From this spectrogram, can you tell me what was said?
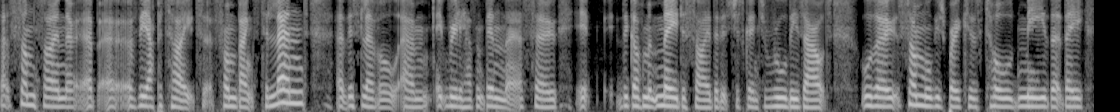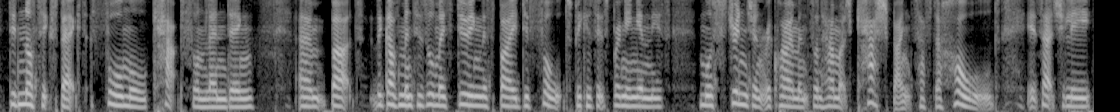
that's some sign uh, uh, of the appetite from banks to lend at this level. Um, it really hasn't been there, so it the government may decide that it's just going to rule these out. Although some mortgage brokers told me that they did not expect formal caps on lending. Um, but the government is almost doing this by default because it's bringing in these more stringent requirements on how much cash banks have to hold. It's actually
